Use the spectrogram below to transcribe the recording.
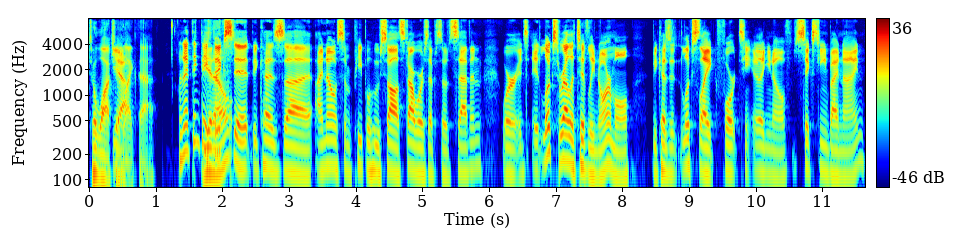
to watch Yeah. it like that. And I think they You know? fixed it because uh, I know some people who saw Star Wars Episode Seven, where it's it looks relatively normal because it looks like fourteen, uh, you know, sixteen by nine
